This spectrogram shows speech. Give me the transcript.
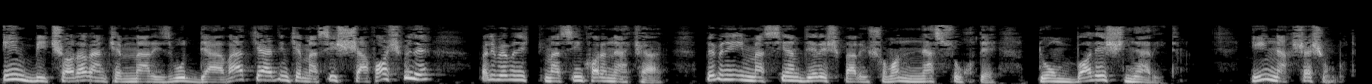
این بیچاره هم که مریض بود دعوت کردیم که مسیح شفاش بده. ولی ببینید مسیح این کار نکرد. ببینید این مسیح هم دلش برای شما نسوخته. دنبالش نرید. این نقششون بود.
